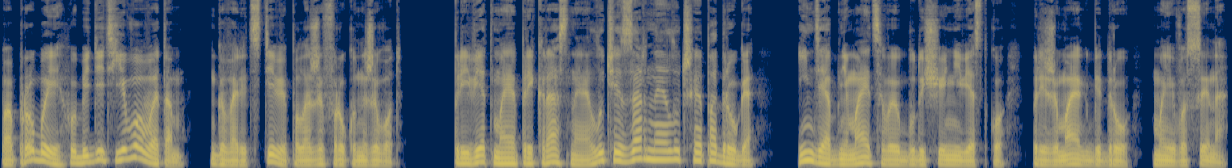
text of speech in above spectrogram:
«Попробуй убедить его в этом», — говорит Стиви, положив руку на живот. «Привет, моя прекрасная, лучезарная лучшая подруга». Инди обнимает свою будущую невестку, прижимая к бедру моего сына.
